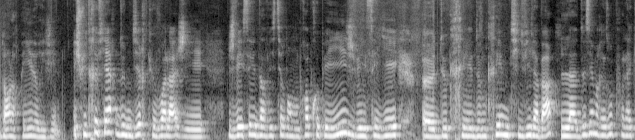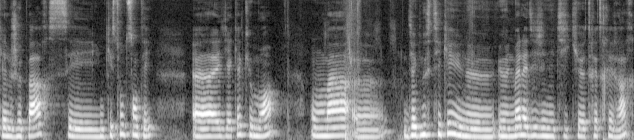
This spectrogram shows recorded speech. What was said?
dans leur pays d'origine. Et je suis très fière de me dire que voilà, j'ai je vais essayer d'investir dans mon propre pays, je vais essayer euh, de, créer, de me créer une petite vie là-bas. La deuxième raison pour laquelle je pars, c'est une question de santé. Euh, il y a quelques mois, on m'a diagnostiqué une, une, maladie génétique très très rare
